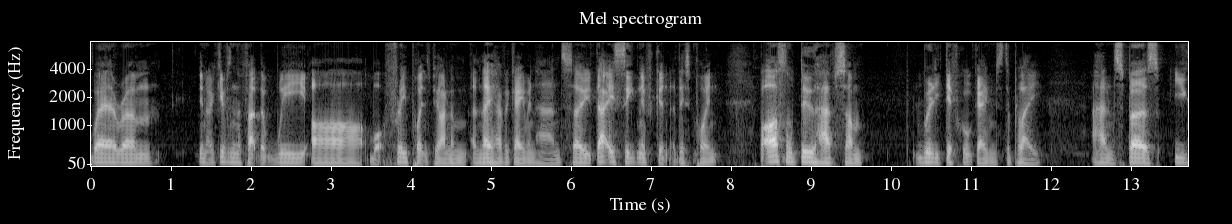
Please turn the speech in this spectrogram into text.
where um, you know, given the fact that we are what three points behind them and they have a game in hand, so that is significant at this point. But Arsenal do have some really difficult games to play, and Spurs, you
